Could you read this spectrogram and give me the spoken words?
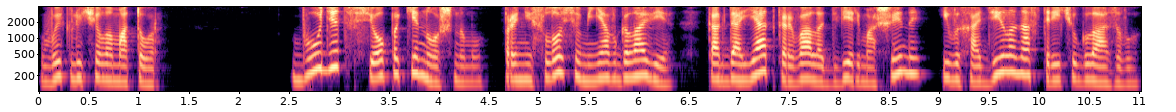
выключила мотор. «Будет все по-киношному», пронеслось у меня в голове, когда я открывала дверь машины и выходила навстречу Глазову.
